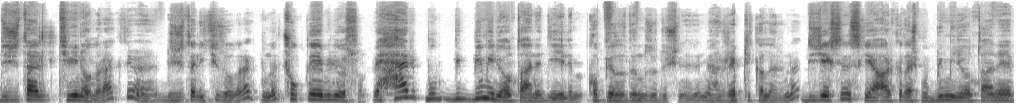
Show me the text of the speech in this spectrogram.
dijital twin olarak değil mi? Dijital ikiz olarak bunları çoklayabiliyorsun. Ve her bu 1 milyon tane diyelim kopyaladığımızı düşünelim yani replikalarını. Diyeceksiniz ki ya arkadaş bu 1 milyon tane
